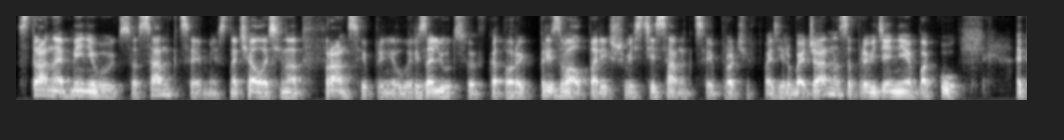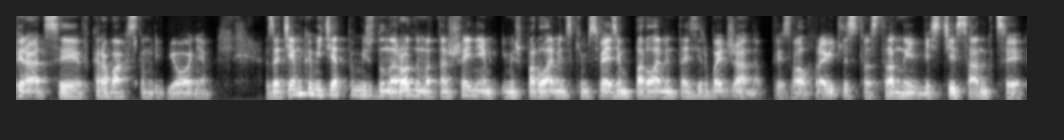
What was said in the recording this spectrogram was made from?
Страны обмениваются санкциями. Сначала Сенат Франции принял резолюцию, в которой призвал Париж ввести санкции против Азербайджана за проведение Баку операции в Карабахском регионе. Затем Комитет по международным отношениям и межпарламентским связям парламента Азербайджана призвал правительство страны ввести санкции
